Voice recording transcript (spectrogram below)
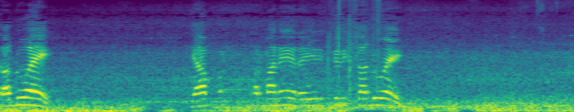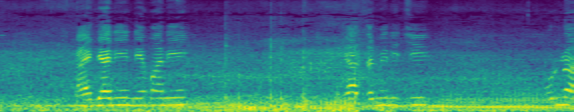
चालू आहे. त्याप्रमाणे रजिस्ट्री चालू आहे. कायद्याने नियमाने या जमिनीची पूर्ण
